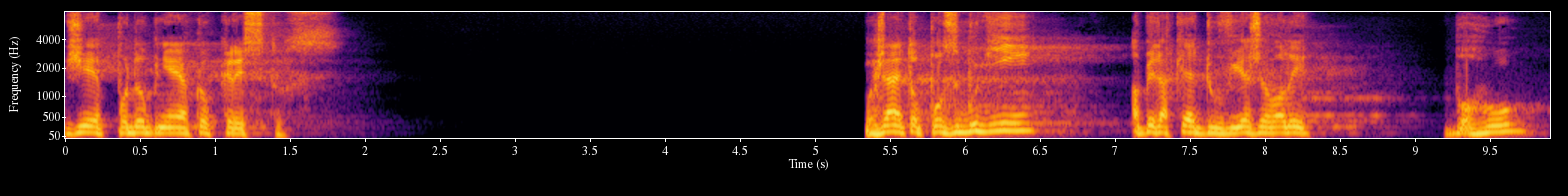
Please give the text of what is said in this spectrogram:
žije podobně jako Kristus. Možná je to pozbudí, aby také důvěřovali Bohu,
